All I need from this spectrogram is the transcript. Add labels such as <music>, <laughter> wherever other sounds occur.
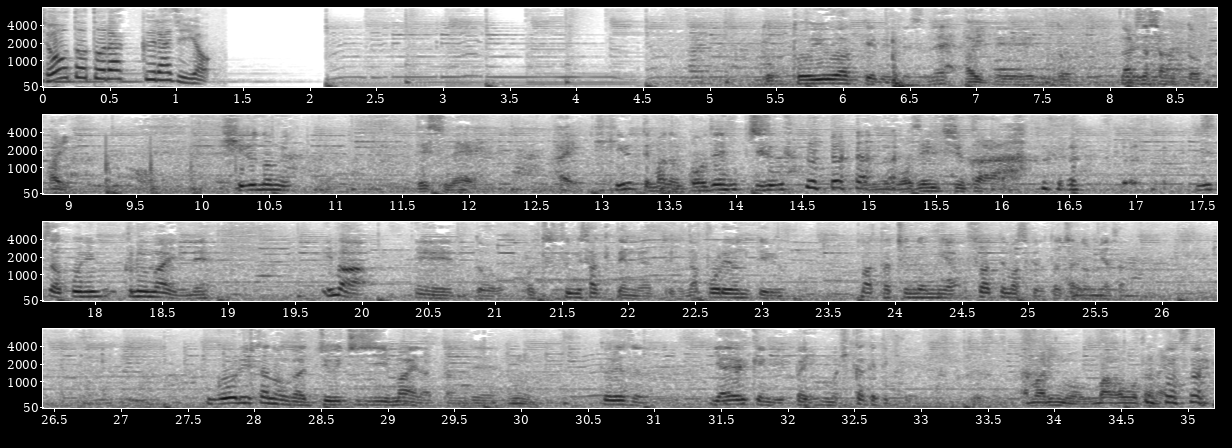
ショートトラックラジオとというわけでですね、はいえーっと成田さんとはい。昼飲みですね。はい。昼ってまだ午前中？午前中から。<laughs> 実はここに来る前にね今えーっと堤酒店がやってるナポレオンっていう、まあ、立ち飲み屋座ってますけど立ち飲み屋さん、合流したのが11時前だったんで、うん。とりあえず弥生県でいっぱいもう引っ掛けてきてあまりにも間が持たないですね。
